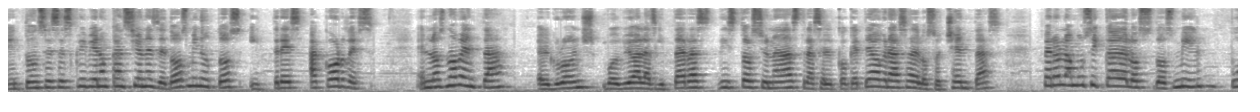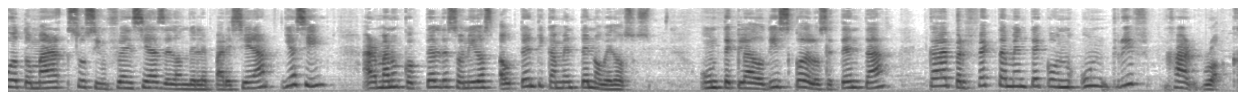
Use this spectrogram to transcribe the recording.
entonces escribieron canciones de dos minutos y tres acordes. En los 90, el grunge volvió a las guitarras distorsionadas tras el coqueteo grasa de los 80s, pero la música de los 2000 pudo tomar sus influencias de donde le pareciera y así armar un cóctel de sonidos auténticamente novedosos. Un teclado disco de los 70 cabe perfectamente con un riff hard rock.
